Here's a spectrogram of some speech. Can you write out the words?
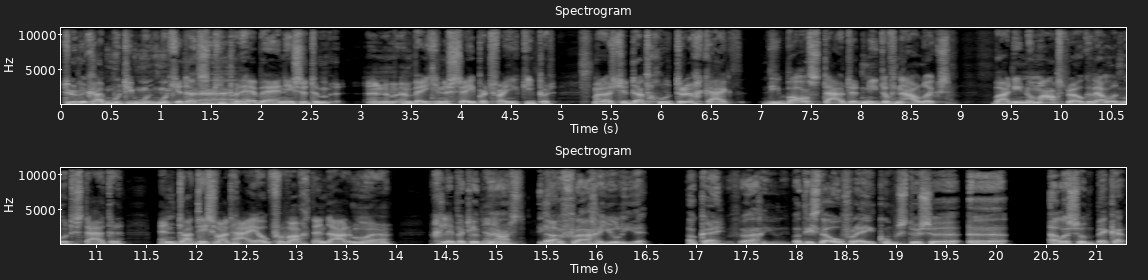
tuurlijk had- moet, die, moet, moet je dat als keeper hebben. En is het een, een, een beetje een sepert van je keeper. Maar als je dat goed terugkijkt. Die bal stuitert niet of nauwelijks. Waar die normaal gesproken wel had moeten stuiteren. En dat is wat hij ook verwacht. En daarom eh, glibbert hij ernaast. ik heb een vraag aan jullie, hè? Oké, jullie. Wat is de overeenkomst tussen eh Alison Becker,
